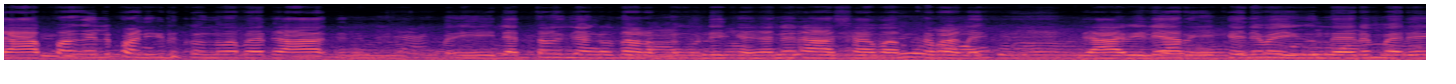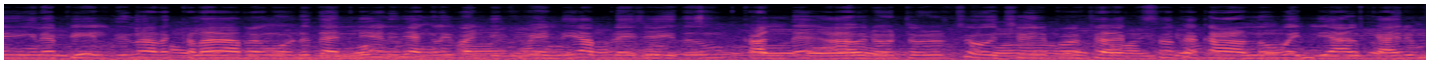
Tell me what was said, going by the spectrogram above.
രാപ്പകൽ പണിയെടുക്കുമെന്ന് പറഞ്ഞാൽ വെയിലത്താണ് ഞങ്ങൾ നടന്നുകൊണ്ടിരിക്കുക ഞാനൊരു ആശാ വർക്കറാണ്. രാവിലെ ഇറങ്ങിക്കഴിഞ്ഞാൽ വൈകുന്നേരം വരെ ഇങ്ങനെ ഫീൽഡിൽ നടക്കണ കാരണം കൊണ്ട് തന്നെയാണ് ഞങ്ങൾ ഈ വണ്ടിക്ക് വേണ്ടി അപ്ലൈ ചെയ്തതും കണ്ട് അവരോട്ടോട് ചോദിച്ചു കഴിഞ്ഞപ്പോൾ ഫ്ലാക്സ് ഒക്കെ കാണുന്നു. വലിയ ആൾക്കാരും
